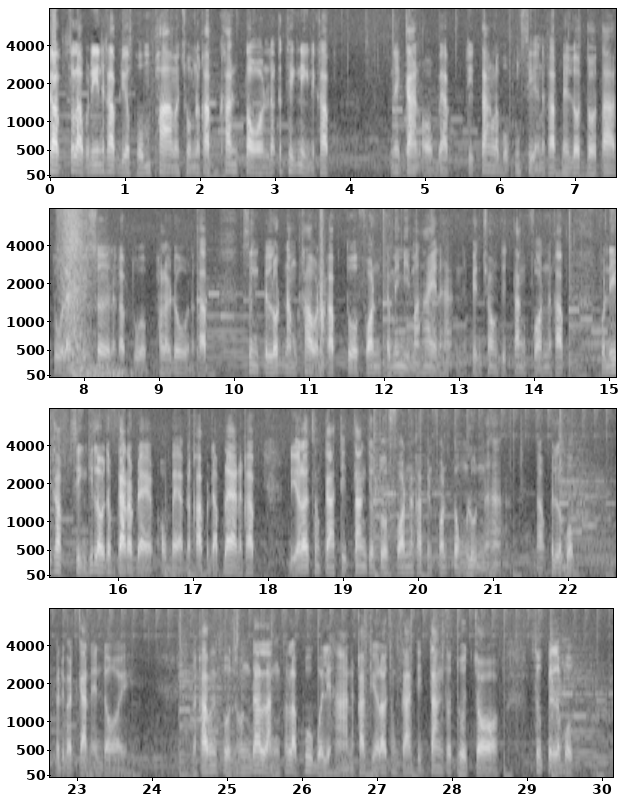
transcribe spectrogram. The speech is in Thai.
ครับสำหรับวันนี้นะครับเดี๋ยวผมพามาชมนะครับขั้นตอนและก็เทคนิคนะครับในการออกแบบติดตั้งระบบเครื่องเสียงนะครับในรถโตโยต้าตัว Land Cruiser นะครับตัว Parado นะครับซึ่งเป็นรถนำเข้านะครับตัวฟอนต์จะไม่มีมาให้นะฮะเป็นช่องติดตั้งฟอนต์นะครับวันนี้ครับสิ่งที่เราทำการออกแบบออกแบบนะครับระดับแรกนะครับ เดี๋ยวเราทำการติดตั้งเจ้าตัวฟอนต์นะครับเป็นฟอนต์ตรงรุ่นนะฮะนะเป็นระบบปฏิบัติการ Android นะครับในส่วนของด้านหลังสำหรับผู้บริหารนะครับ เดี๋ยวเราทำการติดตั้งเจ้าตัวจอ ซึ่งเป็นระบบ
